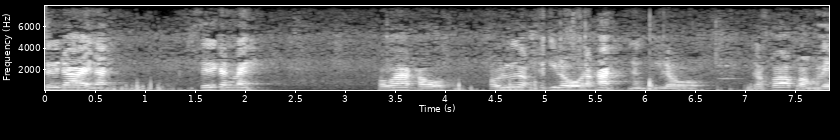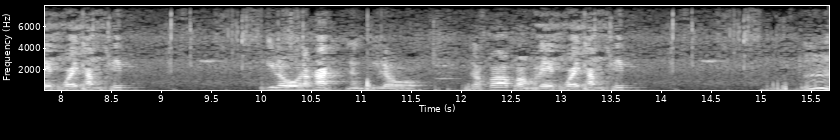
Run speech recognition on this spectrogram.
ซื้อได้นะ ซื้อกันไหม เพราะว่าเขา เขาเลือกกิโลนะคะหนึ่งกิโล แล้วก็กล่องเล็กไว้ทำคลิป กิโลนะคะหนึ่งกิโล แล้วก็กล่องเล็กไว้ทำคลิป อืม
